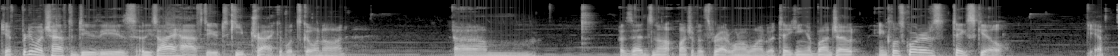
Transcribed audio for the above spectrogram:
you pretty much have to do these, at least I have to, to keep track of what's going on. Um, but Zed's not much of a threat one-on-one, but taking a bunch out in close quarters takes skill. Yep.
